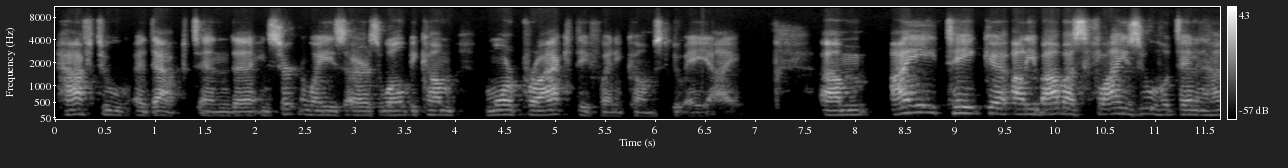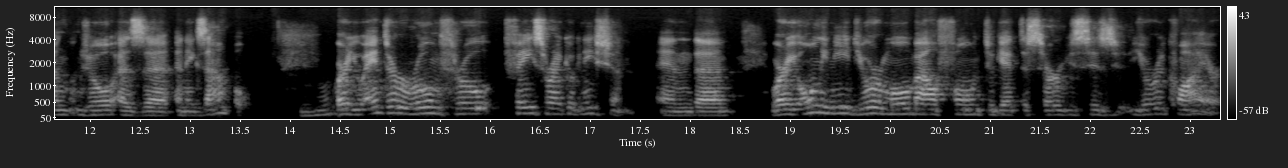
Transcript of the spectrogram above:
have to adapt and uh, in certain ways are as well become more proactive when it comes to AI. Um, I take uh, Alibaba's FlyZoo Hotel in Hangzhou as uh, an example, mm-hmm. where you enter a room through face recognition and uh, where you only need your mobile phone to get the services you require.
